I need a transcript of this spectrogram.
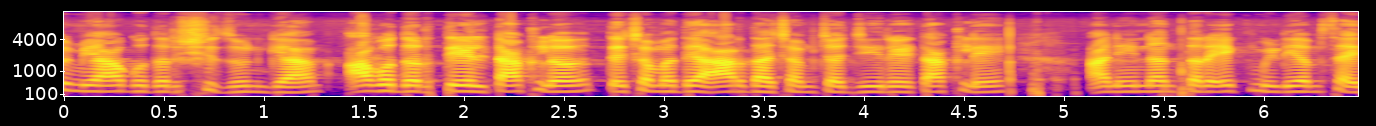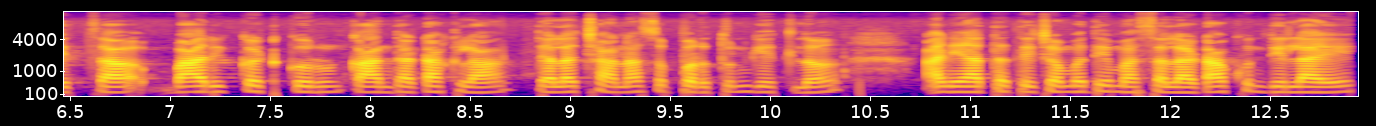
तुम्ही अगोदर शिजून घ्या. अगोदर तेल टाकलं त्याच्यामध्ये अर्धा चमचा जिरे टाकले आणि नंतर एक मीडियम साईजचा बारीक कट करून कांदा टाकला. त्याला छान असं परतून घेतलं आणि आता त्याच्यामध्ये मसाला टाकून दिला आहे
